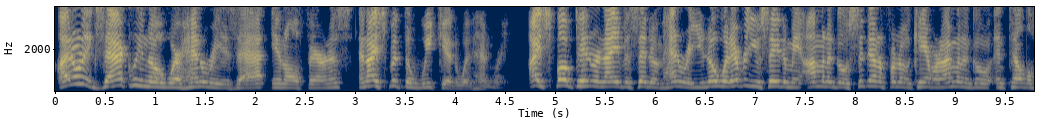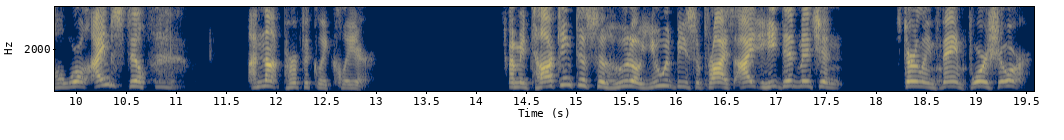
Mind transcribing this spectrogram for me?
I don't exactly know where Henry is at, in all fairness. And I spent the weekend with Henry. I spoke to Henry and I even said to him, Henry, you know, whatever you say to me, I'm going to go sit down in front of a camera and I'm going to go and tell the whole world. I'm still, I'm not perfectly clear. I mean, talking to Cejudo, you would be surprised. I he did mention Sterling's name for sure.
